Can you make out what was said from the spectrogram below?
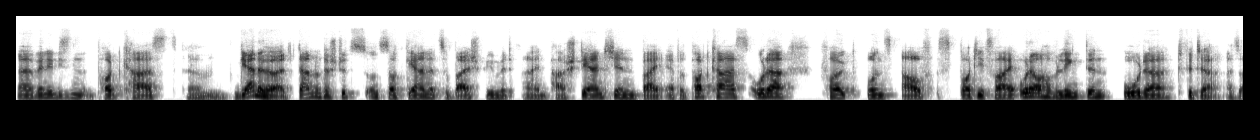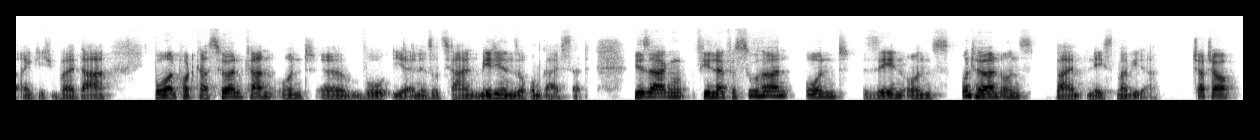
Äh, wenn ihr diesen Podcast ähm, gerne hört, dann unterstützt uns doch gerne zum Beispiel mit ein paar Sternchen bei Apple Podcasts oder folgt uns auf Spotify oder auch auf LinkedIn oder Twitter. Also eigentlich überall da, wo man Podcasts hören kann und äh, wo ihr in den sozialen Medien so rumgeistert. Wir sagen vielen Dank fürs Zuhören und sehen uns und hören uns beim nächsten Mal wieder. Ciao, ciao.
